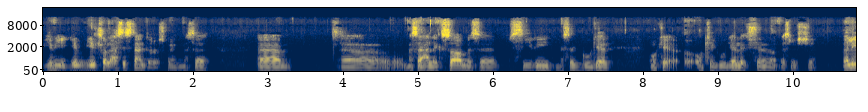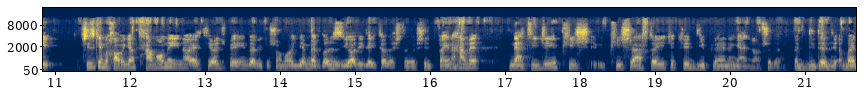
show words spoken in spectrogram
یه یه virtual assistant درست کنید. مثل مثل الکسا مثل سیری مثل گوگل. okay okay گوگل چه اسمش چیه. ولی چیزی که می‌خوام بگم تمام اینا احتیاج به این داره که شما یه مقدار زیادی data داشته باشید و اینا همه نتیجه پیش پیشرفتایی که توی deep learning انجام شده. و, و,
